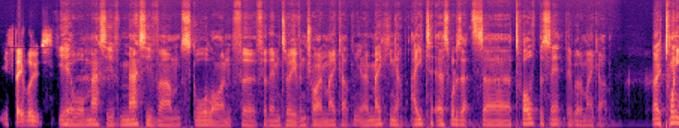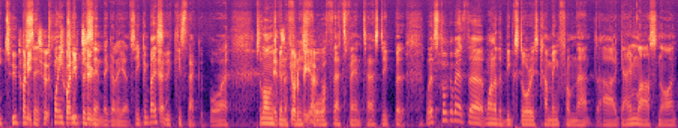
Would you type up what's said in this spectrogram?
if they lose. Yeah, well, massive, massive um, scoreline for, for them to even try and make up. You know, making up eight. Uh, what is that? Uh, twelve percent. They've got to make up. No, 22%. 22, percent they're going to get. So you can basically yeah. kiss that goodbye. Geelong's going to finish fourth. Over. That's fantastic. But let's talk about the, one of the big stories coming from that uh, game last night.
